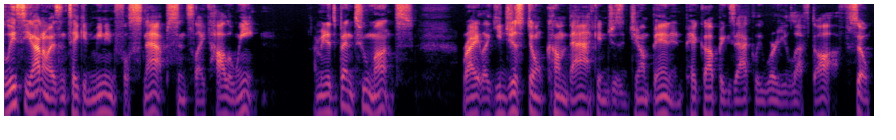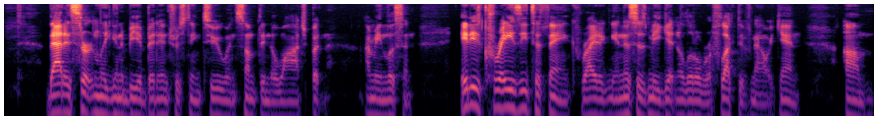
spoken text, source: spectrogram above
Feliciano hasn't taken meaningful snaps since like Halloween. I mean, it's been two months, right? Like you just don't come back and just jump in and pick up exactly where you left off. So that is certainly going to be a bit interesting too and something to watch. But I mean, listen, it is crazy to think, right? And this is me getting a little reflective now again. Um,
